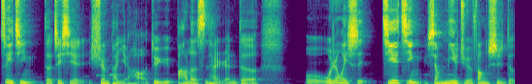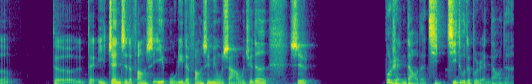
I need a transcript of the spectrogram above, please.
最近的这些宣判也好，对于巴勒斯坦人的，我我认为是接近像灭绝方式的的的，以政治的方式、以武力的方式谬杀，我觉得是不人道的，极极度的不人道的。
